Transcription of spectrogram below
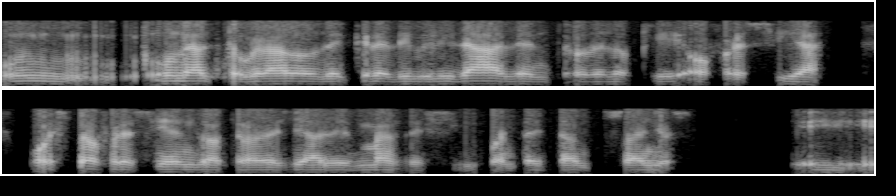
un, alto grado de credibilidad dentro de lo que ofrecía o está ofreciendo a través ya de más de cincuenta y tantos años y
